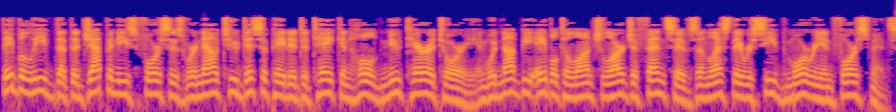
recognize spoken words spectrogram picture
They believed that the Japanese forces were now too dissipated to take and hold new territory and would not be able to launch large offensives unless they received more reinforcements.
